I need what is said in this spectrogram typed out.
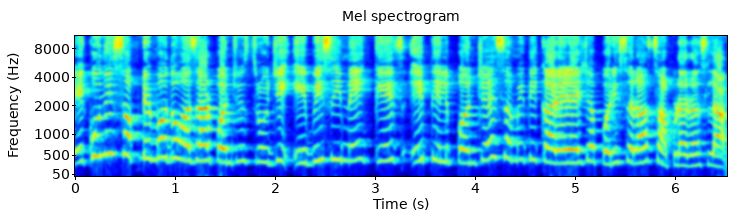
एकोणीस सप्टेंबर दोन हजार पंचवीस रोजी एबीसीने केज येथील पंचायत समिती कार्यालयाच्या परिसरात सापडा रचला.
